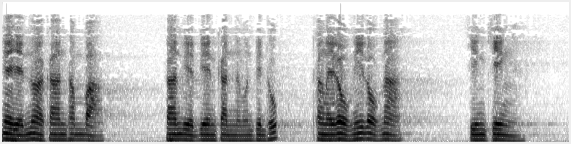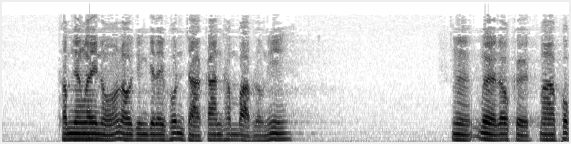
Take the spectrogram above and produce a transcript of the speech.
ให้เห็นว่าการทำบาปการเบียดเบียนกันนะมันเป็นทุกข์ทั้งในโลกนี้โลกหน้า จริงๆทำอย่างไรหนอ เราจึงจะได้พ้นจากการทำบาปเหล่านี้เมื่อเราเกิดมาพบ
